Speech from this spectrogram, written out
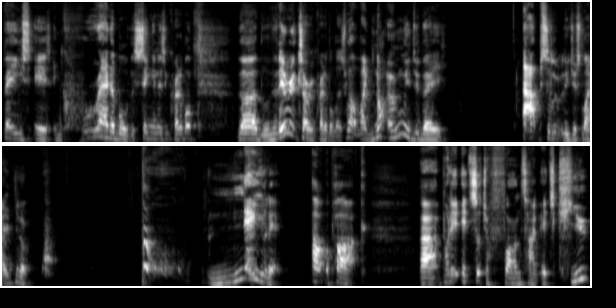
bass is incredible, the singing is incredible, the lyrics are incredible as well. Like not only do they absolutely just like, you know, nail it out the park. Uh, but it, it's such a fun time. It's cute,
